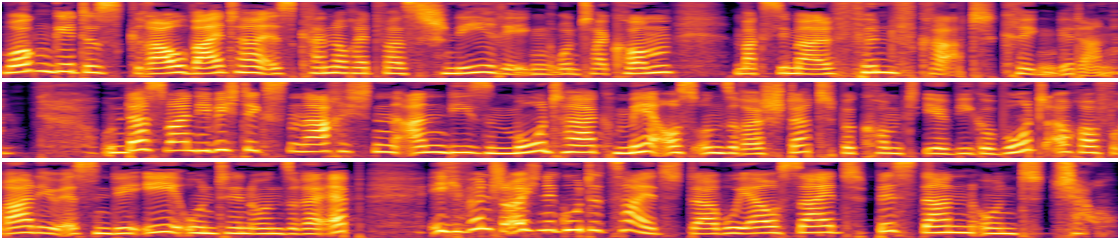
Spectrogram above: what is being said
Morgen geht es grau weiter. Es kann noch etwas Schneeregen runterkommen. Maximal fünf Grad kriegen wir dann. Und das waren die wichtigsten Nachrichten an diesem Montag. Mehr aus unserer Stadt bekommt ihr wie gewohnt auch auf radioessen.de und in unserer App. Ich wünsche euch eine gute Zeit, da wo ihr auch seid. Bis dann und ciao.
